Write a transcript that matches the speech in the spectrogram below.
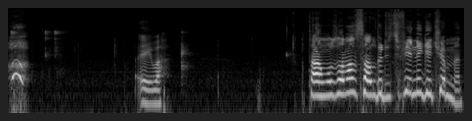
Eyvah. Tamam o zaman saldırı tüfeğine geçiyorum ben.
